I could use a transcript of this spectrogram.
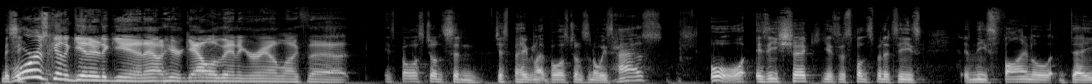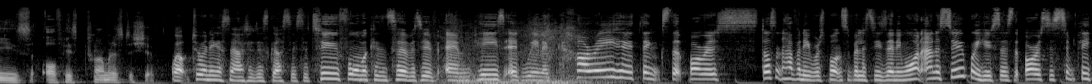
Missing- War's going to get it again out here gallivanting around like that. Is Boris Johnson just behaving like Boris Johnson always has? Or is he shirking his responsibilities in these final days of his prime ministership? Well, joining us now to discuss this are two former Conservative MPs, Edwina Currie, who thinks that Boris doesn't have any responsibilities anymore, and Anna Soubry, who says that Boris is simply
